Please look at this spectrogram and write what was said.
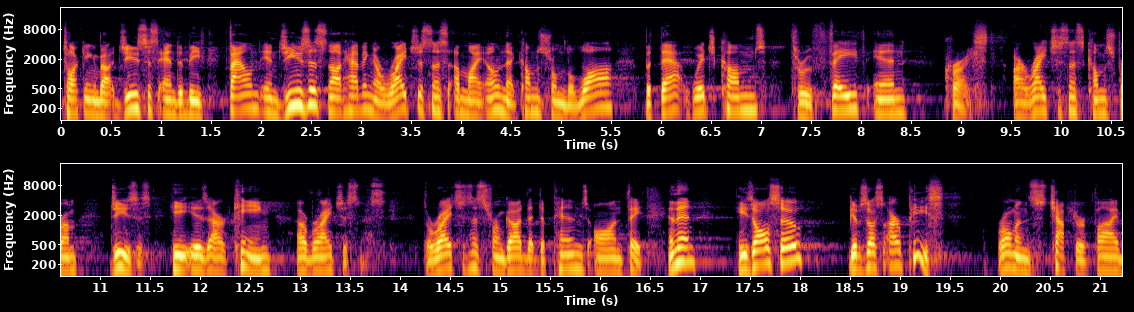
talking about Jesus and to be found in Jesus, not having a righteousness of my own that comes from the law, but that which comes through faith in Christ. Our righteousness comes from Jesus. He is our King of righteousness. The righteousness from God that depends on faith. And then He's also gives us our peace. Romans chapter 5,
